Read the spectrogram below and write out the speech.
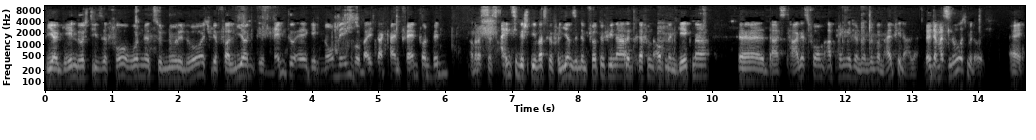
wir gehen durch diese Vorrunde zu null durch. Wir verlieren eventuell gegen Norwegen, wobei ich da kein Fan von bin. Aber das ist das einzige Spiel, was wir verlieren, sind im Viertelfinale, treffen auf einen Gegner, äh, da ist Tagesform abhängig und dann sind wir im Halbfinale. Leute, was ist los mit euch? Ey.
